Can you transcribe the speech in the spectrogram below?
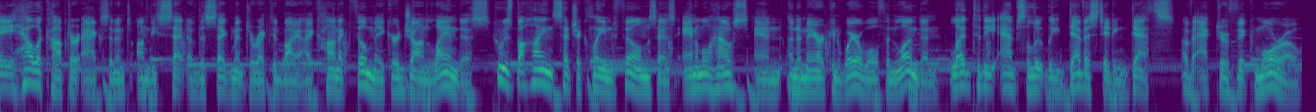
a helicopter accident on the set of the segment directed by iconic filmmaker John Landis, who is behind such acclaimed films as Animal House and An American Werewolf in London, led to the absolutely devastating devastating deaths of actor Vic Morrow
